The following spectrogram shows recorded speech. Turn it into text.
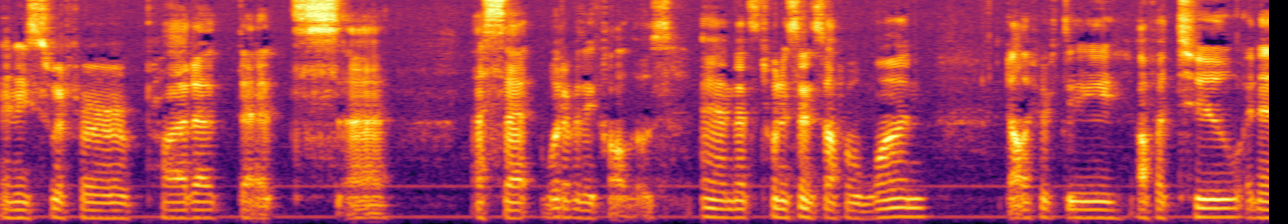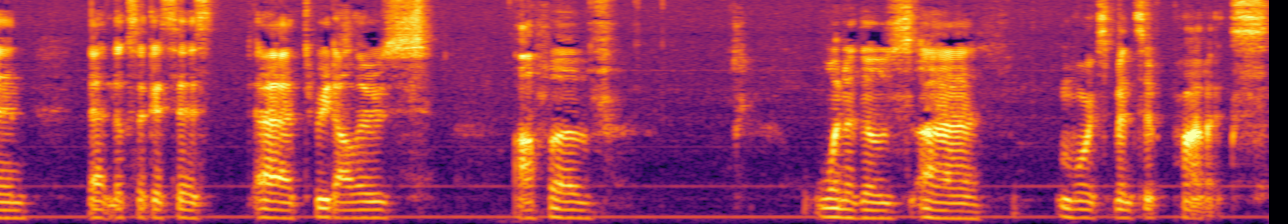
any Swiffer product that's uh, a set, whatever they call those, and that's twenty cents off of one, dollar fifty off of two, and then that looks like it says uh, three dollars off of one of those uh, more expensive products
